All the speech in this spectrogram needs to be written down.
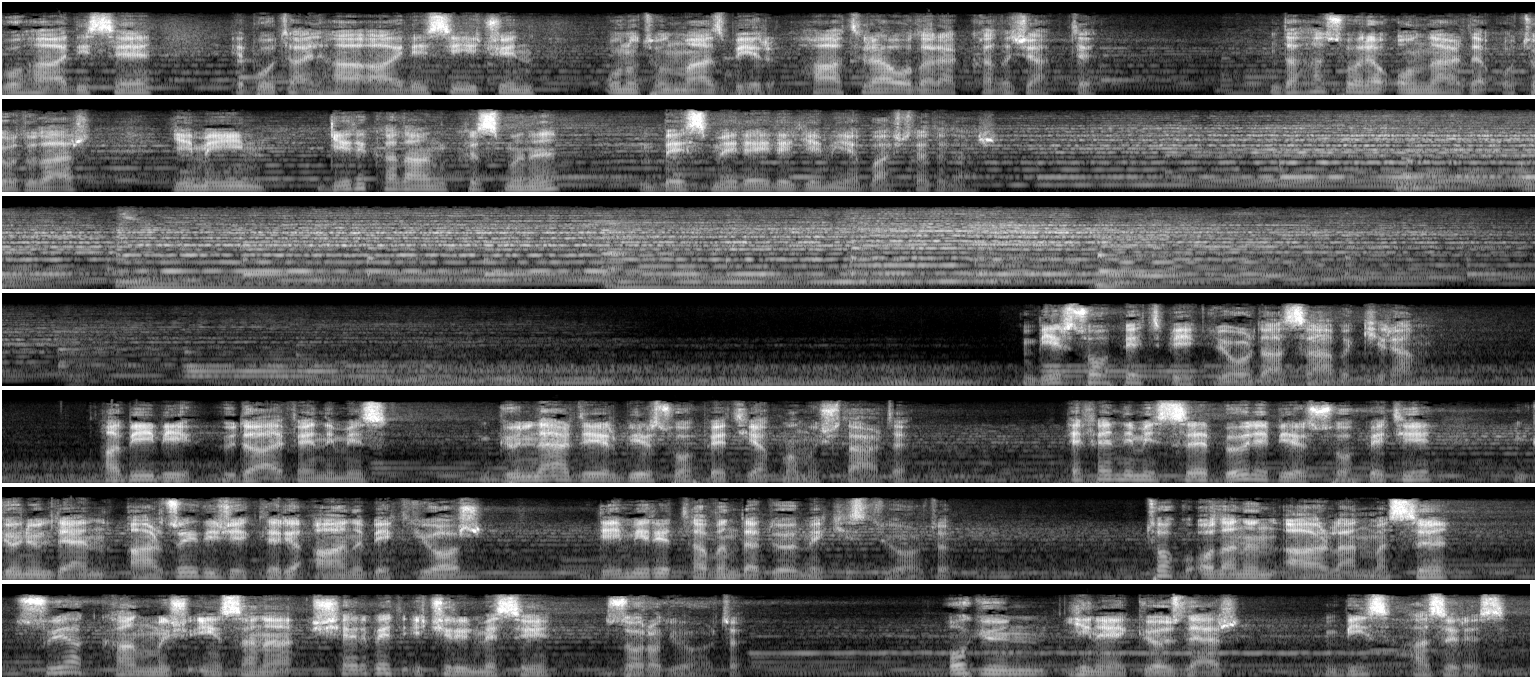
Bu hadise Ebu Talha ailesi için unutulmaz bir hatıra olarak kalacaktı. Daha sonra onlar da oturdular, yemeğin geri kalan kısmını besmele ile yemeye başladılar. Bir sohbet bekliyordu ashab-ı kiram. Habibi Hüda Efendimiz günlerdir bir sohbet yapmamışlardı. Efendimiz ise böyle bir sohbeti gönülden arzu edecekleri anı bekliyor, demiri tavında dövmek istiyordu. Tok olanın ağırlanması, suya kanmış insana şerbet içirilmesi zor oluyordu. O gün yine gözler, biz hazırız,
